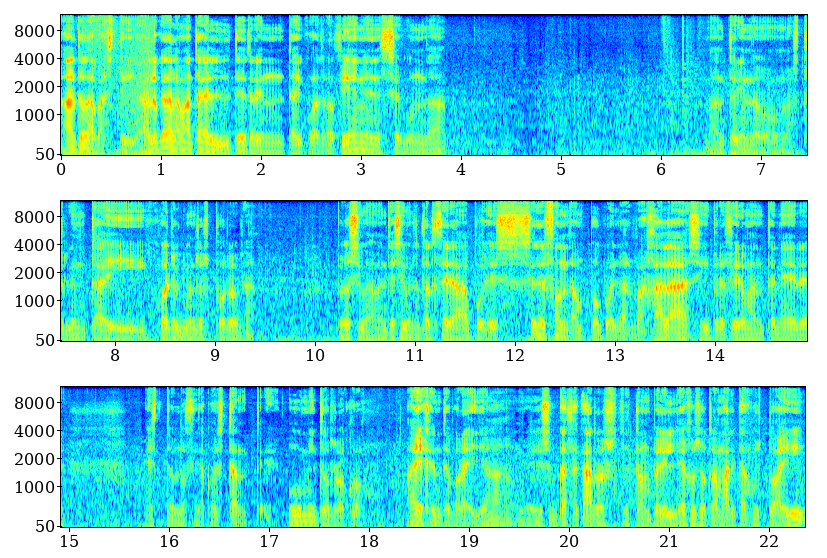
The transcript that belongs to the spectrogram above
a toda pastilla. A lo que da la mata el T-3400 en segunda. Manteniendo unos 34 km por hora. Próximamente, si meto tercera, pues se desfonda un poco en las bajadas y prefiero mantener esta velocidad constante. Un mito rojo. Hay gente por ahí ya. Es un cazacarros, está un pelín lejos, otra marca justo ahí.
